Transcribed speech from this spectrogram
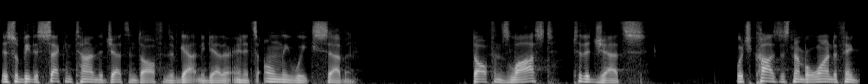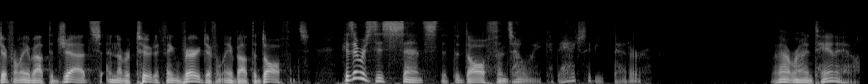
This will be the second time the Jets and Dolphins have gotten together, and it's only week seven. Dolphins lost to the Jets which caused us, number one, to think differently about the Jets, and number two, to think very differently about the Dolphins. Because there was this sense that the Dolphins, oh, wait, could they actually be better without Ryan Tannehill?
